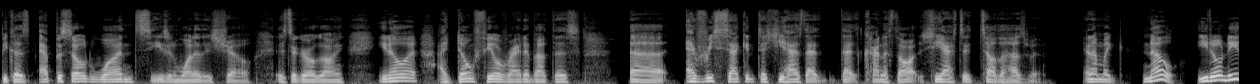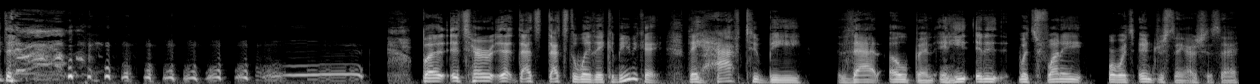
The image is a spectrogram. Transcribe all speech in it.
because episode one, season one of the show is the girl going, you know what? I don't feel right about this. Uh, every second that she has that, that kind of thought, she has to tell the husband. And I'm like, no, you don't need to. but it's her. That's, that's the way they communicate. They have to be that open. And he, it is, what's funny or what's interesting, I should say,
